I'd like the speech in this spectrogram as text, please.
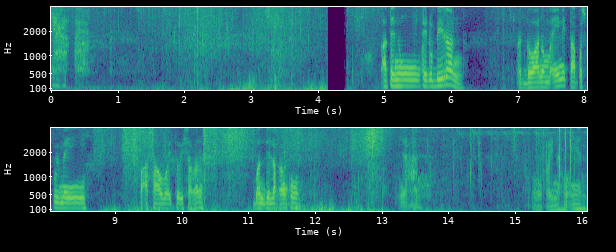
Yeah. Ate nung kinubiran. At gawa ng mainit. Tapos po may paasawa ito isang ano. Bandila kangkong. Yan. Okay na ho yan.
